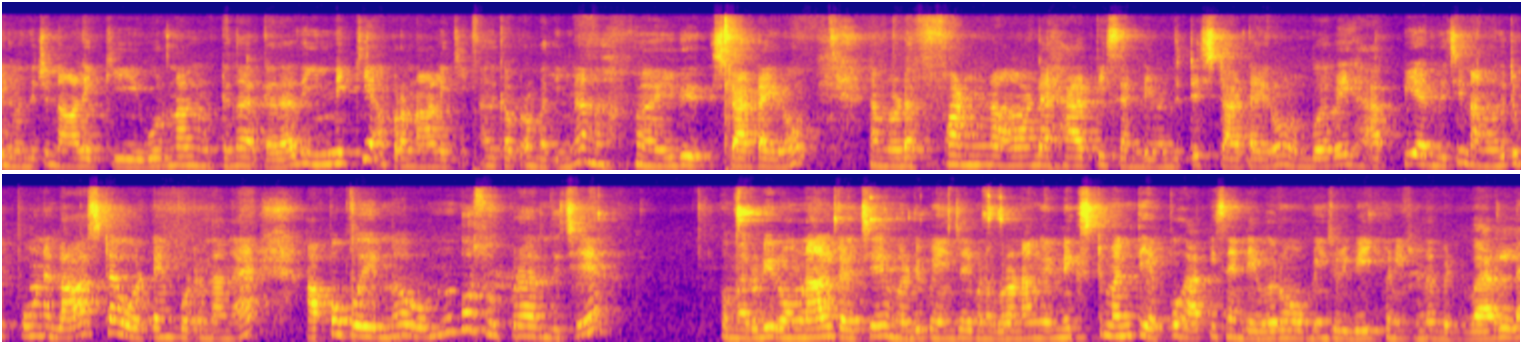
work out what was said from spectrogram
இது வந்துட்டு நாளைக்கு ஒரு நாள் மட்டும்தான் இருக்குது அதாவது இன்றைக்கி அப்புறம் நாளைக்கு. அதுக்கப்புறம் பார்த்திங்கன்னா இது ஸ்டார்ட் ஆயிரும். நம்மளோட ஃபன்னான ஹாப்பி சண்டே வந்துட்டு ஸ்டார்ட் ஆயிரும். ரொம்பவே ஹாப்பியாக இருந்துச்சு. நாங்கள் வந்துட்டு போன லாஸ்ட்டாக ஒரு டைம் போட்டிருந்தாங்க. அப்போ போயிருந்தோம். ரொம்ப சூப்பராக இருந்துச்சு. இப்போ மறுபடியும் ரொம்ப நாள் கழிச்சு மறுபடியும் போய் என்ஜாய் பண்ண போகிறோம் நாங்கள் நெக்ஸ்ட் மந்த் எப்போ ஹாப்பி சண்டே வரும் அப்படின்னு சொல்லி வெயிட் பண்ணிட்டு இருந்தோம். பட் வரல.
